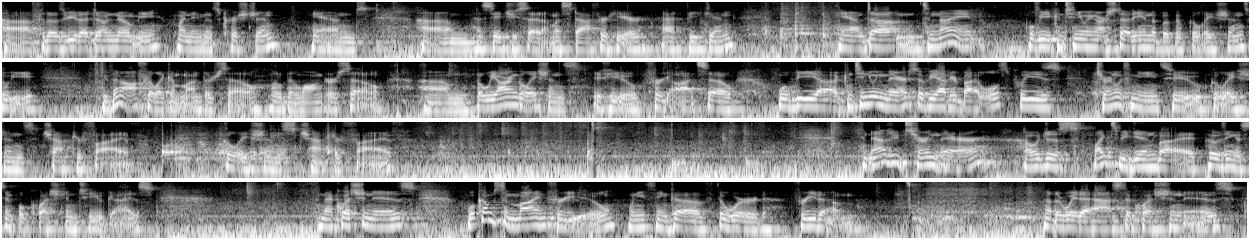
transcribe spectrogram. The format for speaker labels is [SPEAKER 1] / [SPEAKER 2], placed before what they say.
[SPEAKER 1] Uh, for those of you that don't know me, my name is Christian, and um, as Seichi said, I'm a staffer here at Beacon. And um, tonight, we'll be continuing our study in the book of Galatians. We We've been off for like a month or so, a little bit longer so. Um, but we are in Galatians, if you forgot. So we'll be uh, continuing there. So if you have your Bibles, please turn with me to Galatians chapter 5. Galatians chapter 5. And as you turn there, I would just like to begin by posing a simple question to you guys. And that question is what comes to mind for you when you think of the word freedom? Another way to ask the question is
